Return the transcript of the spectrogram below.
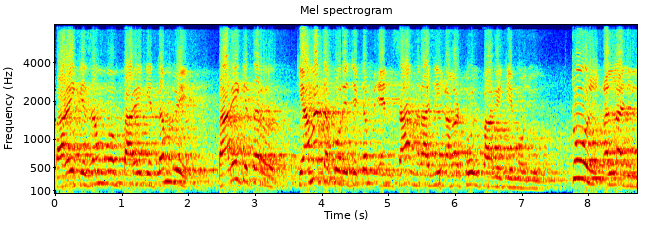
پاره کې زم او پاره کې تم وي پاره کې تر قیامت پورې چې کوم انسان راځي هغه ټول پاره کې موجود ټول الله جل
